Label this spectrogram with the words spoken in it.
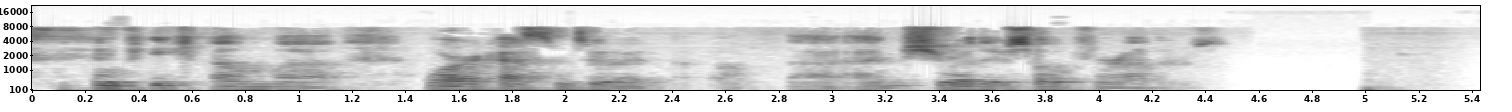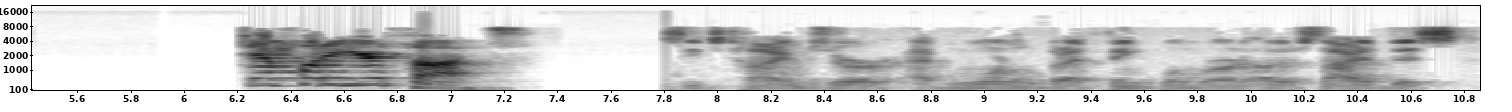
and become uh, more accustomed to it, I'm sure there's hope for others. Jeff, what are your thoughts? These times are abnormal, but I think when we're on the other side of this,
